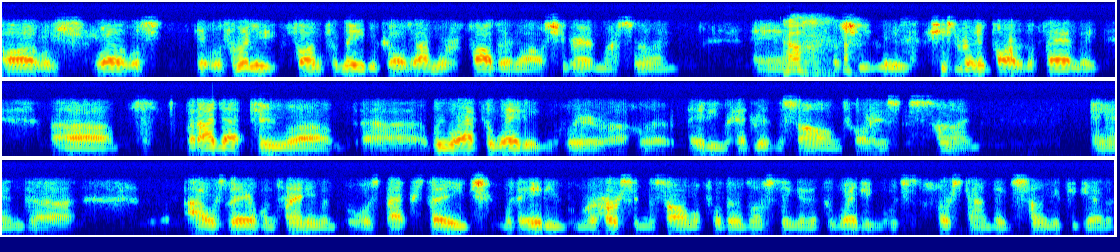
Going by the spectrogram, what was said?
Oh, it was well. It was it was really fun for me because I'm her father-in-law. She married my son, and oh. she's really she's really part of the family. Uh, but I got to uh, uh, we were at the wedding where, uh, where Eddie had written the song for his son, and uh, I was there when Franny was backstage with Eddie rehearsing the song before they were going to sing it at the wedding, which is the first time they'd sung it together,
